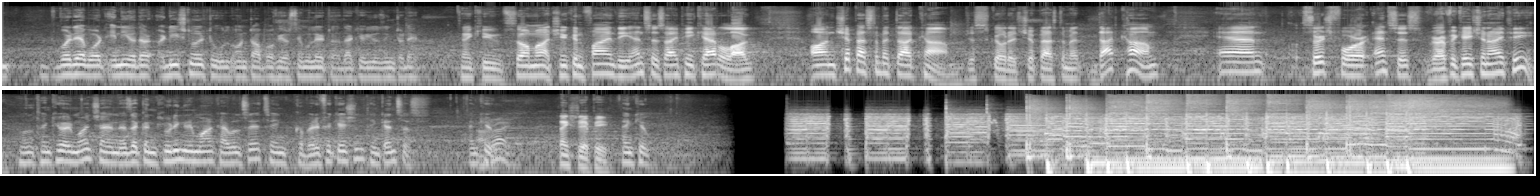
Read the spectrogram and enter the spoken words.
worry about any other additional tool on top of your simulator that you're using today. Thank you so much. You can find the nSys IP catalog on chipestimate.com. Just go to chipestimate.com and search for nSys verification IP. Well, thank you very much. And as a concluding remark, I will say think verification, think nSys. Thank All you. right. Thanks, JP. Thank you.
